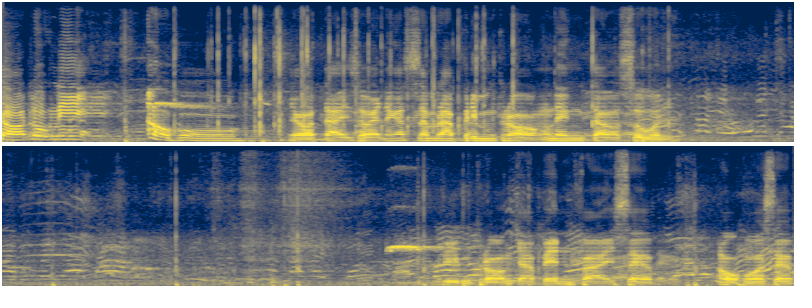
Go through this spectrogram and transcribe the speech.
ยอดลูกนี้ โอ้โห ยอดได้สวยนะครับสำหรับริมครองหนึ่งต่อศูนย์ริมครองจะเป็นฝ่ายเสิร์ฟ โอ้โห เสิร์ฟ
